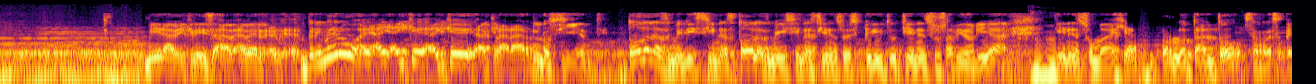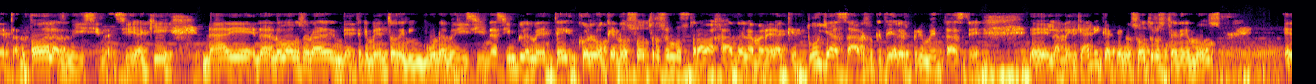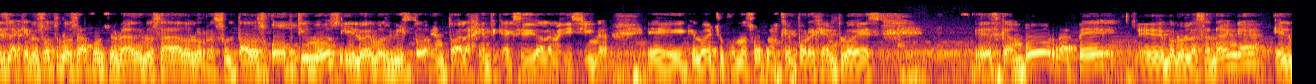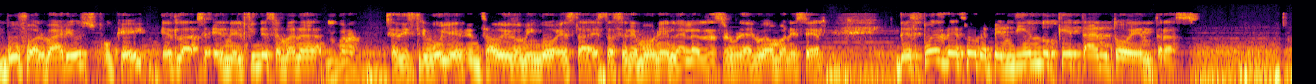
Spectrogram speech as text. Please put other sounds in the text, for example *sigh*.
Mira, mi Cris, a, ver, primero hay, que, hay que aclarar lo siguiente. Todas las medicinas, todas las medicinas tienen su espíritu, tienen su sabiduría, tienen su magia y por lo tanto se respetan. Todas las medicinas, ¿sí? Aquí nadie, no vamos a hablar en detrimento de ninguna medicina. Simplemente con lo que nosotros hemos trabajado, de la manera que tú ya sabes o que tú ya lo experimentaste, eh, la mecánica que nosotros tenemos es la que nosotros nos ha funcionado y nos ha dado los resultados óptimos y lo hemos visto en toda la gente que ha accedido a la medicina, eh, que lo ha hecho con nosotros. Que por ejemplo es es Cambó, Rapé, eh, bueno, la Zananga, el Bufo Alvarius, ok. Es la, en el fin de semana, bueno, se distribuye en sábado y domingo esta, esta ceremonia, en la, la ceremonia del nuevo amanecer. Después de eso, dependiendo qué tanto entras,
